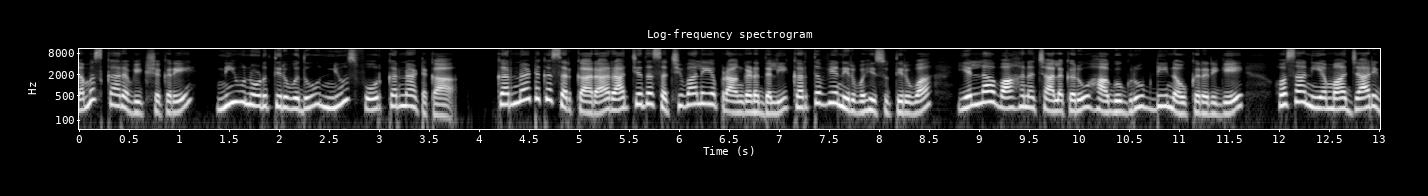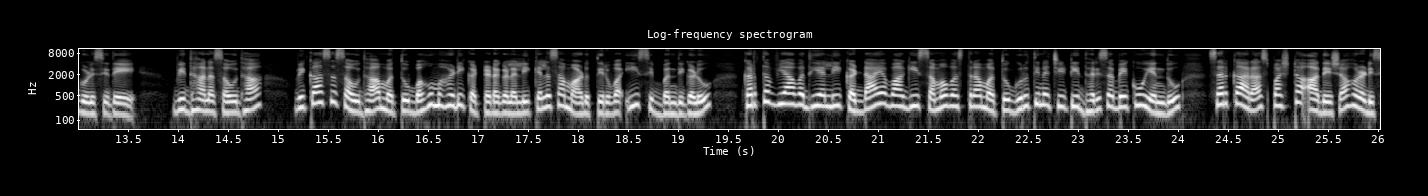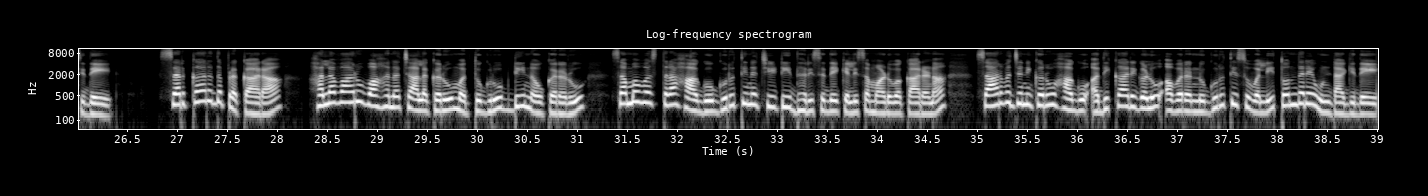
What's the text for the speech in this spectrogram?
ನಮಸ್ಕಾರ ವೀಕ್ಷಕರೇ, ನೀವು ನೋಡುತ್ತಿರುವುದು ನ್ಯೂಸ್ ಫೋರ್ ಕರ್ನಾಟಕ. ಕರ್ನಾಟಕ ಸರ್ಕಾರ ರಾಜ್ಯದ ಸಚಿವಾಲಯ ಪ್ರಾಂಗಣದಲ್ಲಿ ಕರ್ತವ್ಯ ನಿರ್ವಹಿಸುತ್ತಿರುವ ಎಲ್ಲಾ ವಾಹನ ಚಾಲಕರು ಹಾಗೂ ಗ್ರೂಪ್ ಡಿ ನೌಕರರಿಗೆ ಹೊಸ ನಿಯಮ ಜಾರಿಗೊಳಿಸಿದೆ. ವಿಧಾನಸೌಧ, ವಿಕಾಸಸೌಧ ಮತ್ತು ಬಹುಮಹಡಿ ಕಟ್ಟಡಗಳಲ್ಲಿ ಕೆಲಸ ಮಾಡುತ್ತಿರುವ ಈ ಸಿಬ್ಬಂದಿಗಳು ಕರ್ತವ್ಯಾವಧಿಯಲ್ಲಿ ಕಡ್ಡಾಯವಾಗಿ ಸಮವಸ್ತ್ರ ಮತ್ತು ಗುರುತಿನ ಚೀಟಿ ಧರಿಸಬೇಕು ಎಂದು ಸರ್ಕಾರ ಸ್ಪಷ್ಟ ಆದೇಶ ಹೊರಡಿಸಿದೆ. ಸರ್ಕಾರದ ಪ್ರಕಾರ ಹಲವಾರು ವಾಹನ ಚಾಲಕರು ಮತ್ತು ಗ್ರೂಪ್ ಡಿ ನೌಕರರು ಸಮವಸ್ತ್ರ ಹಾಗೂ ಗುರುತಿನ ಚೀಟಿ ಧರಿಸದೆ ಕೆಲಸ ಮಾಡುವ ಕಾರಣ ಸಾರ್ವಜನಿಕರು ಹಾಗೂ ಅಧಿಕಾರಿಗಳು ಅವರನ್ನು ಗುರುತಿಸುವಲ್ಲಿ ತೊಂದರೆ ಉಂಟಾಗಿದೆ.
